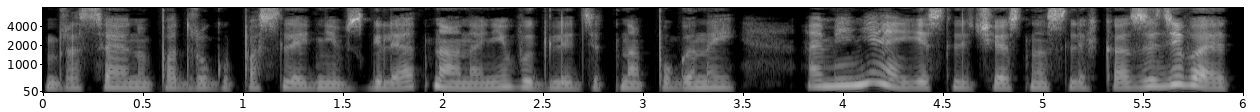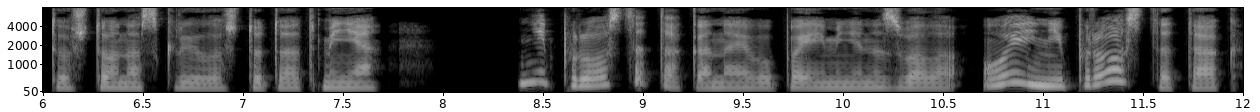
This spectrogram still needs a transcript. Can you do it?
Бросаю на подругу последний взгляд, но она не выглядит напуганной. А меня, если честно, слегка задевает то, что она скрыла что-то от меня. Не просто так она его по имени назвала. Ой, не просто так.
